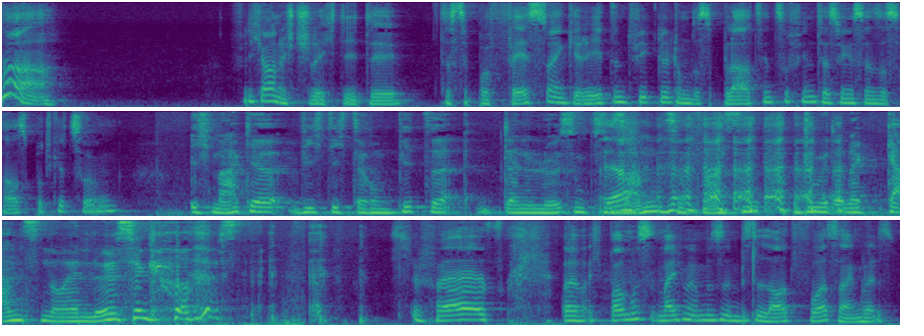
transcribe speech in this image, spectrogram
Ha! Finde ich auch nicht schlechte Idee. Dass der Professor ein Gerät entwickelt, um das Platin zu finden, deswegen ist er in das Hausboot gezogen. Ich mag ja, wie ich dich darum bitte, deine Lösung zusammenzufassen ja. und du mit einer ganz neuen Lösung kommst. Ich weiß. Aber ich muss, manchmal muss ich ein bisschen laut vorsagen, weil es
